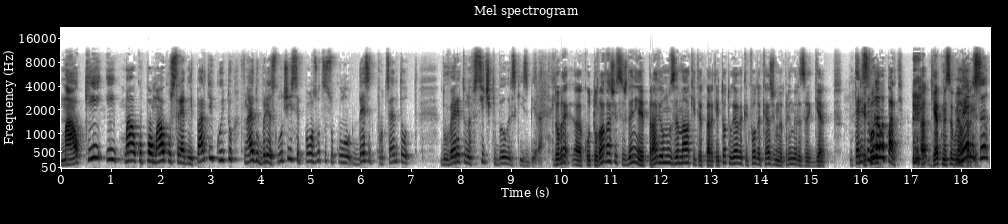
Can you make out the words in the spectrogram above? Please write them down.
малки и малко по-малко средни партии, които в най-добрия случай се ползват с около 10% от доверието на всички български избиратели. Добре, ако това ваше съждение е правилно за малките партии, то тогава какво да кажем, например, за ГЕРБ? Те не какво са голяма партия. А, ГЕРБ не са голяма не, партия?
